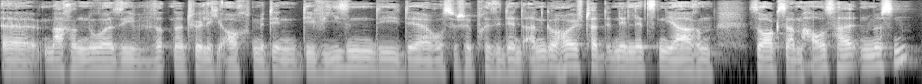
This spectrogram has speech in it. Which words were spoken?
äh, machen, nur sie wird natürlich auch mit den Devisen, die der russische Präsident angehäuft hat in den letzten Jahren, sorgsam haushalten müssen.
